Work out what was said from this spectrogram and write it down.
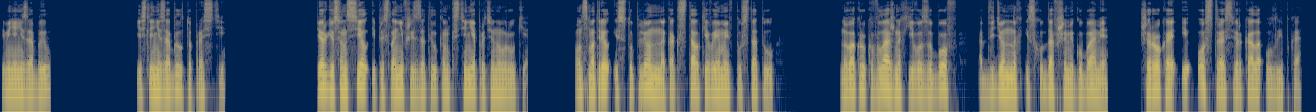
Ты меня не забыл? Если не забыл, то прости». Фергюсон сел и, прислонившись затылком к стене, протянул руки. Он смотрел иступленно, как сталкиваемый в пустоту — но вокруг влажных его зубов, обведенных исхудавшими губами, широкая и острая сверкала улыбка.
